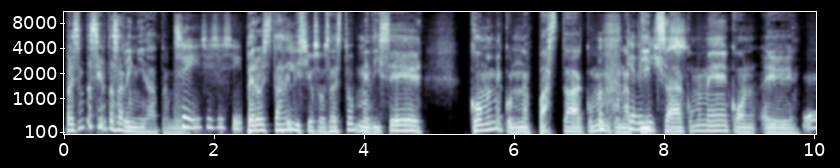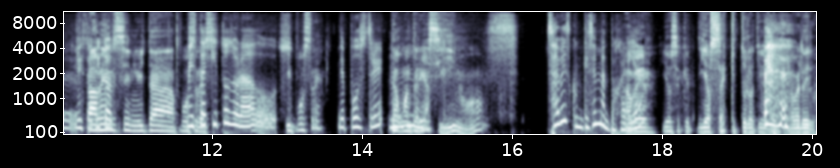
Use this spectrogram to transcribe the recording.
presenta cierta salinidad también. Sí, sí, sí, sí. Pero está delicioso, o sea, esto me dice, cómeme con una pasta, cómeme Uf, con una pizza, delicious. cómeme con, eh, Mis a ver, señorita, mis postres. taquitos dorados ¿Y postre? de postre. ¿Te mm. aguantaría así, no? ¿Sabes con qué se me A antojaría? ver, yo sé que, yo sé que tú lo tienes. A ver, dilo.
